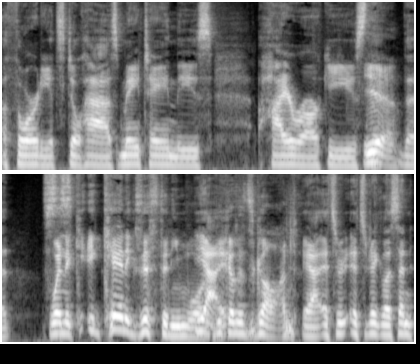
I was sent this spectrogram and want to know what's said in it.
authority it still has, maintain these hierarchies. That, Yeah. That when it, it can't exist anymore Yeah, because it's gone. yeah, it's it's ridiculous, and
